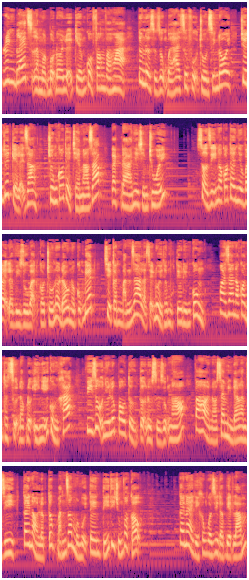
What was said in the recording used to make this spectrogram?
Ring Blades là một bộ đôi lưỡi kiếm của phong và hỏa, từng được sử dụng bởi hai sư phụ trồn sinh đôi. Truyền thuyết kể lại rằng chúng có thể chém áo giáp, gạch đá như chém chuối. Sở dĩ nó có tên như vậy là vì dù bạn có trốn ở đâu nó cũng biết, chỉ cần bắn ra là sẽ đuổi theo mục tiêu đến cùng. Ngoài ra nó còn thật sự đọc được ý nghĩ của người khác, ví dụ như lúc Paul tưởng tượng được sử dụng nó và hỏi nó xem mình đang làm gì, cây nỏ lập tức bắn ra một mũi tên tí thì chúng vào cậu. Cây này thì không có gì đặc biệt lắm,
